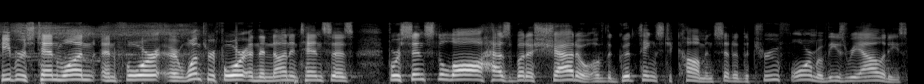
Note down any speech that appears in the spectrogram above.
Hebrews 10 1 and 4, or 1 through 4, and then 9 and 10 says, For since the law has but a shadow of the good things to come instead of the true form of these realities,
